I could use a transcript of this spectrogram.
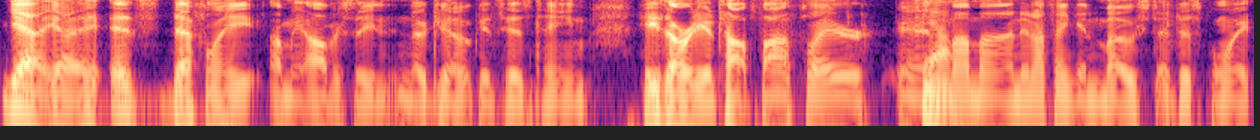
Yeah, yeah, it's definitely. I mean, obviously, no joke. It's his team. He's already a top five player in yeah. my mind, and I think in most at this point.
